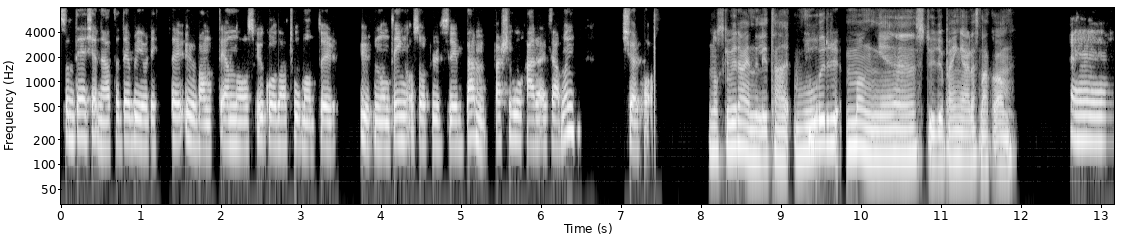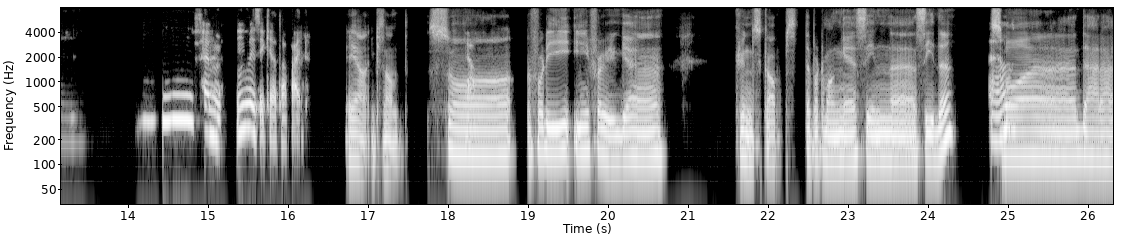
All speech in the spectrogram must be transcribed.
Så det kjenner jeg at det blir jo litt eh, uvant igjen nå å skulle gå da to måneder uten noen ting, og så plutselig bam, vær så god, her er eksamen. Kjør på. Nå skal vi regne litt her. Hvor mange studiepoeng er det snakk om? Eh, 15, hvis ikke jeg tar feil. Ja, ikke sant. Så fordi ifølge Kunnskapsdepartementet sin eh, side, Ja. så eh, det her har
